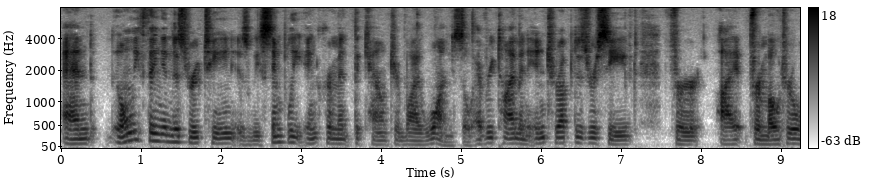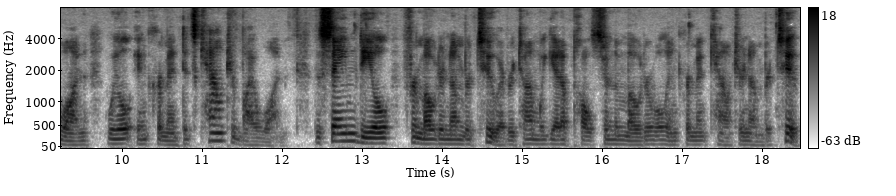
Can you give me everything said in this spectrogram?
And the only thing in this routine is we simply increment the counter by 1. So every time an interrupt is received, for I for motor 1, we'll increment its counter by 1. The same deal for motor number 2. Every time we get a pulse from the motor, we'll increment counter number 2.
